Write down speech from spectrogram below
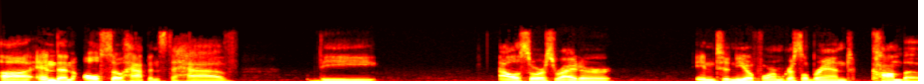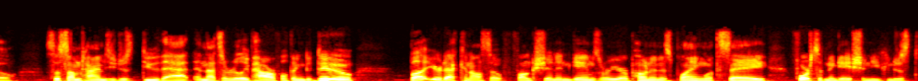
Uh, and then also happens to have the Allosaurus Rider into Neoform Griselbrand combo. So sometimes you just do that, and that's a really powerful thing to do. But your deck can also function in games where your opponent is playing with, say, Force of Negation. You can just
